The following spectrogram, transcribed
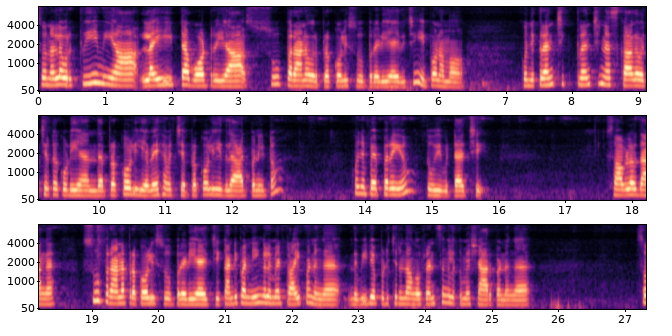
ஸோ நல்ல ஒரு க்ரீமியாக லைட்டாக வாட்ரியாக சூப்பரான ஒரு ப்ரக்கோலி சூப் ரெடி ஆயிடுச்சு இப்போ நம்ம கொஞ்சம் க்ரன்ச்சி க்ரன்ச்சினஸ்க்காக வச்சுருக்கக்கூடிய அந்த ப்ரக்கோலியை வேக வச்ச ப்ரக்கோலியை இதில் ஆட் பண்ணிட்டோம். கொஞ்சம் பெப்பரையும் தூவி விட்டாச்சு. ஸோ அவ்வளவுதாங்க. சூப்பரான ப்ரக்கோலி சூப் ரெடி ஆயிடுச்சு. கண்டிப்பாக நீங்களுமே ட்ரை பண்ணுங்கள் இந்த வீடியோ பிடிச்சிருந்தா உங்கள் ஃப்ரெண்ட்ஸுங்களுக்குமே ஷேர் பண்ணுங்கள் ஸோ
